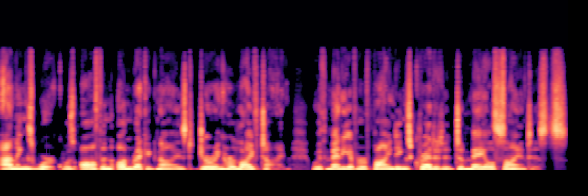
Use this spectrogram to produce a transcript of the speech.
Anning's work was often unrecognized during her lifetime, with many of her findings credited to male scientists.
